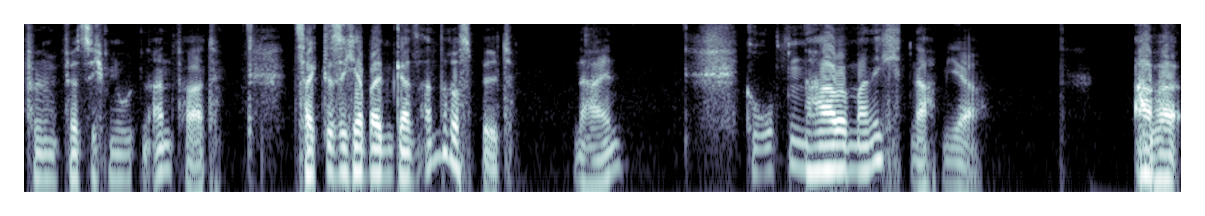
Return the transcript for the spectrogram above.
45 Minuten Anfahrt, zeigte sich aber ein ganz anderes Bild. Nein, gerufen habe man nicht nach mir. Aber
